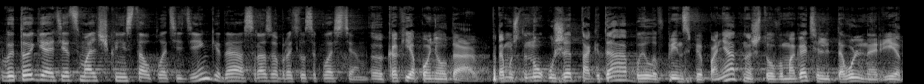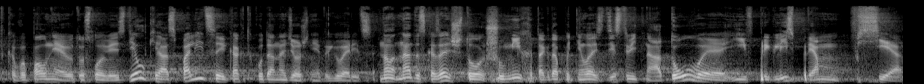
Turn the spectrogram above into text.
В итоге отец мальчика не стал платить деньги, да, а сразу обратился к властям. Э, Как я понял, да. Потому что, ну, уже тогда было, в принципе, понятно, что вымогатели довольно редко выполняют условия сделки, а с полицией как-то куда надежнее договориться. Но надо сказать, что шумиха тогда поднялась действительно адовая, и впряглись прям все.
